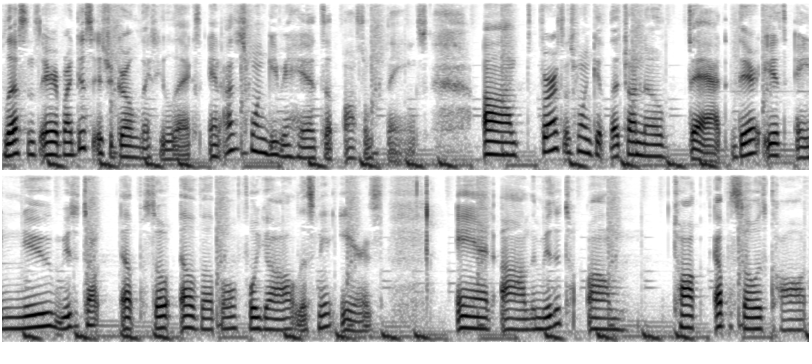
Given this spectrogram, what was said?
Blessings, everybody. This is your girl Lexi Lex, and I just want to give you a heads up on some things. Um, first, I just want to get let y'all know that there is a new music talk episode available for y'all listening ears, and um, the music um, talk episode is called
